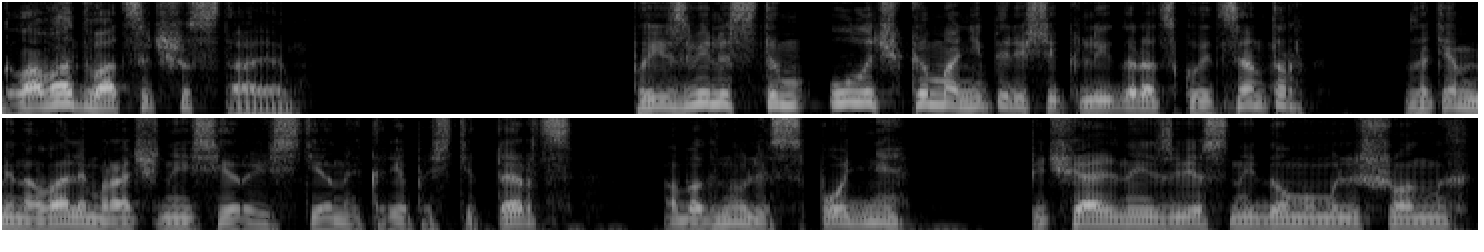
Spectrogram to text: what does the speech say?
Глава двадцать шестая. По извилистым улочкам они пересекли городской центр, затем миновали мрачные серые стены крепости Терц, обогнули Сподни, печально известный дом умалишенных.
